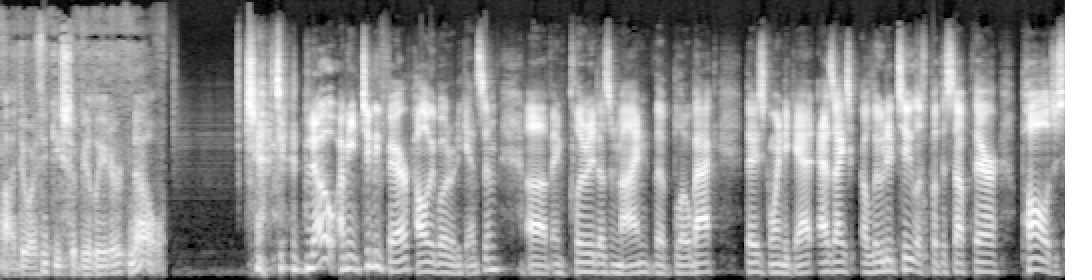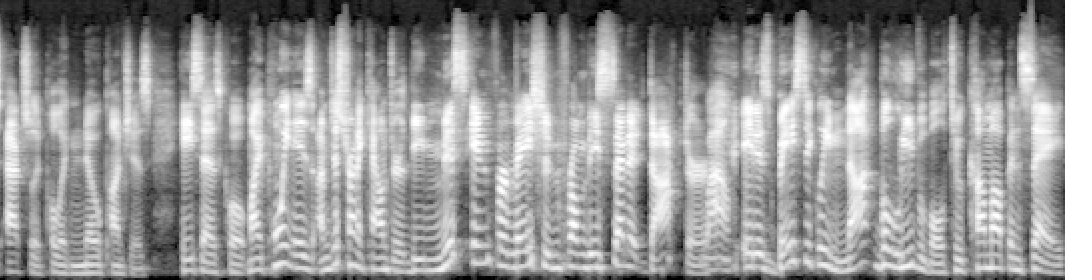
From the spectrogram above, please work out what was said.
Uh, do I think he should be leader? No. no, I mean to be fair, Hawley voted against him, uh, and clearly doesn't mind the blowback that he's going to get. As I alluded to, let's put this up there. Paul just actually pulling no punches. He says, "quote My point is, I'm just trying to counter the misinformation from the Senate doctor. Wow. it is basically not believable to come up and say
